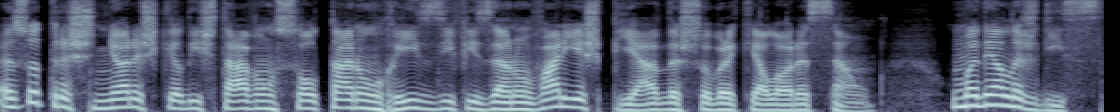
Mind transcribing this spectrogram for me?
as outras senhoras que ali estavam soltaram risos e fizeram várias piadas sobre aquela oração. Uma delas disse:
